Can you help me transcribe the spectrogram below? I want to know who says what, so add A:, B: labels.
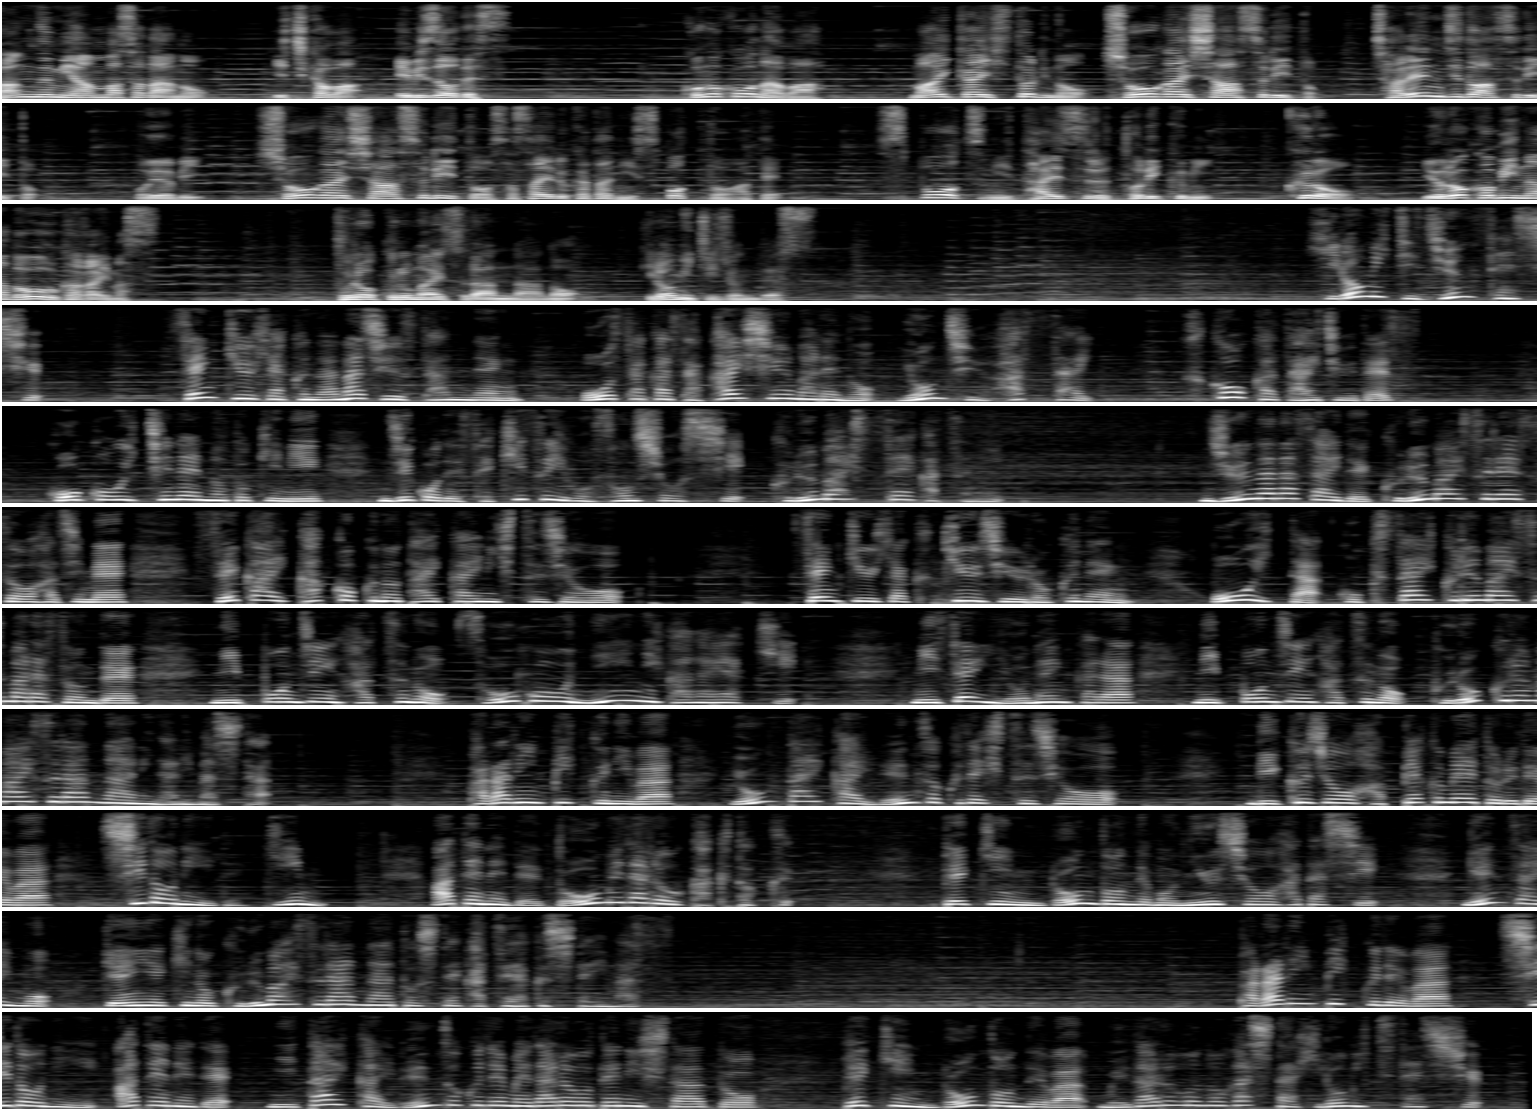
A: 番組アンバサダーの市川恵比蔵です。このコーナーは毎回一人の障害者アスリートチャレンジドアスリートおよび障害者アスリートを支える方にスポットを当てスポーツに対する取り組み苦労喜びなどを伺います。
B: プロ車椅子ランナーの広道純です。
C: 広道純選手。1973年大阪堺市生まれの48歳福岡在住です。高校1年の時に事故で脊髄を損傷し車椅子生活に。17歳で車椅子レースを始め世界各国の大会に出場。1996年大分国際車椅子マラソンで日本人初の総合2位に輝き2004年から日本人初のプロ車椅子ランナーになりました。パラリンピックには4大会連続で出場。陸上 800m ではシドニーで銀。アテネで銅メダルを獲得。北京ロンドンでも入賞を果たし現在も現役の車椅子ランナーとして活躍しています。パラリンピックではシドニー、アテネで2大会連続でメダルを手にした後北京、ロンドンではメダルを逃した広道選手。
